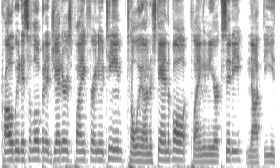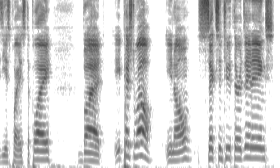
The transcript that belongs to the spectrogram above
Probably just a little bit of jitters playing for a new team. Totally understandable. Playing in New York City, not the easiest place to play. But he pitched well. You know, six and two thirds innings,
